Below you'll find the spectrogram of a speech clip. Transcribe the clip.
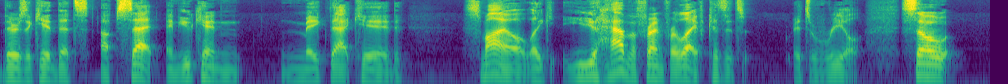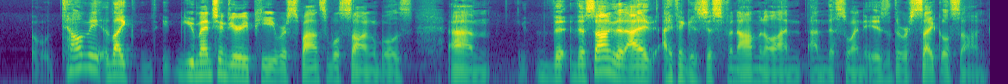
there's a kid that's upset and you can make that kid smile like you have a friend for life because it's it's real. So tell me like you mentioned your ep responsible songables um the the song that I, I think is just phenomenal on on this one is the recycle song.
